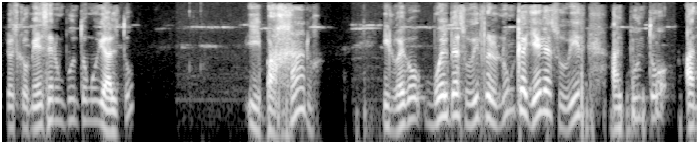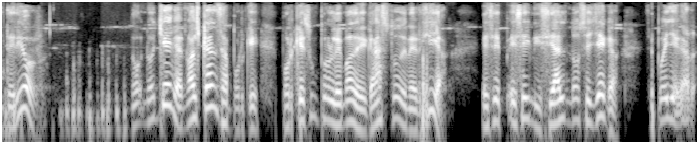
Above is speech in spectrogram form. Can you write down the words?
Entonces comienza en un punto muy alto y baja, Y luego vuelve a subir, pero nunca llega a subir al punto anterior. No, no llega, no alcanza porque, porque es un problema de gasto de energía. Ese, ese inicial no se llega. Se puede llegar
